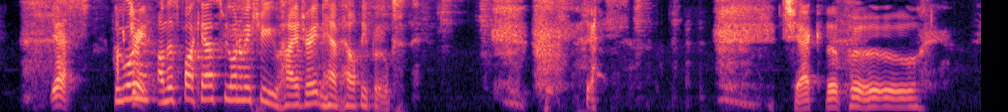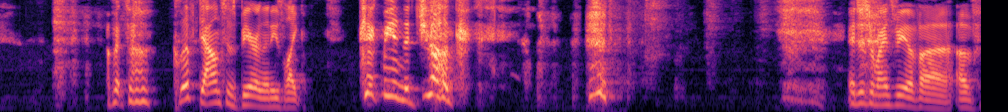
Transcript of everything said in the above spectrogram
yes. We want on this podcast. We want to make sure you hydrate and have healthy poops. Yes. Check the poo. But so Cliff downs his beer and then he's like, kick me in the junk. it just reminds me of uh, of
